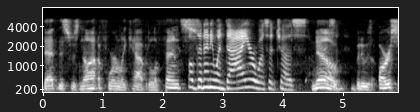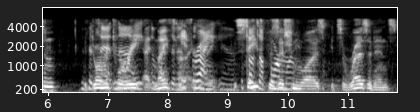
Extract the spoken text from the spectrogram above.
that this was not a formally capital offense. Well, did anyone die, or was it just no, arson? but it was arson, If the dormitory at at, night, a nighttime. Right. yeah. The So state's it's a position was it's a residence,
